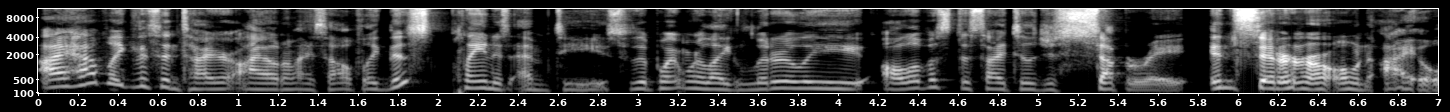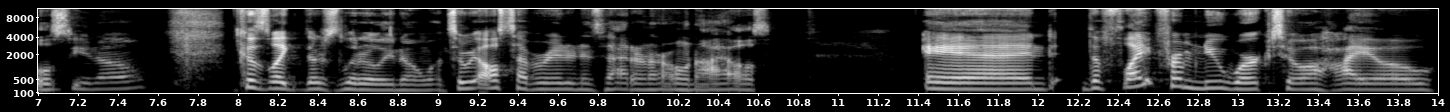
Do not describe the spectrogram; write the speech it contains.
I have like this entire aisle to myself. Like this plane is empty to the point where like literally all of us decide to just separate and sit in our own aisles, you know? Because like there's literally no one. So we all separated and sat in our own aisles. And the flight from Newark to Ohio,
